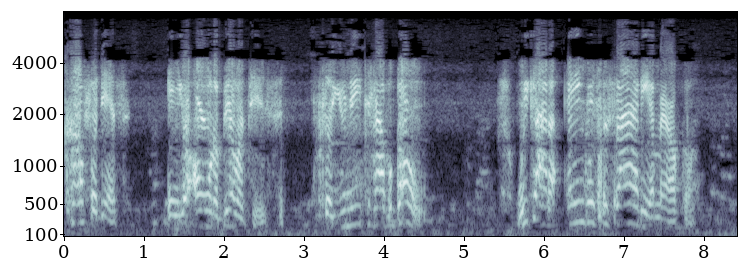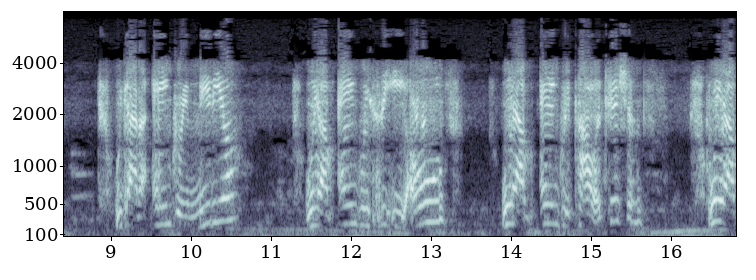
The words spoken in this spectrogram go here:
confidence in your own abilities. So you need to have a goal. We got an angry society, America. We got an angry media. We have angry CEOs. We have angry politicians. We have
